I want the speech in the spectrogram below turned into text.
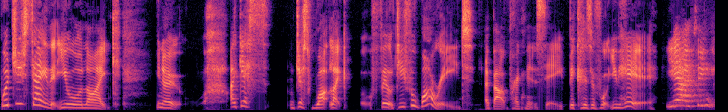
Would you say that you're like you know i guess just what like feel do you feel worried about pregnancy because of what you hear Yeah, I think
